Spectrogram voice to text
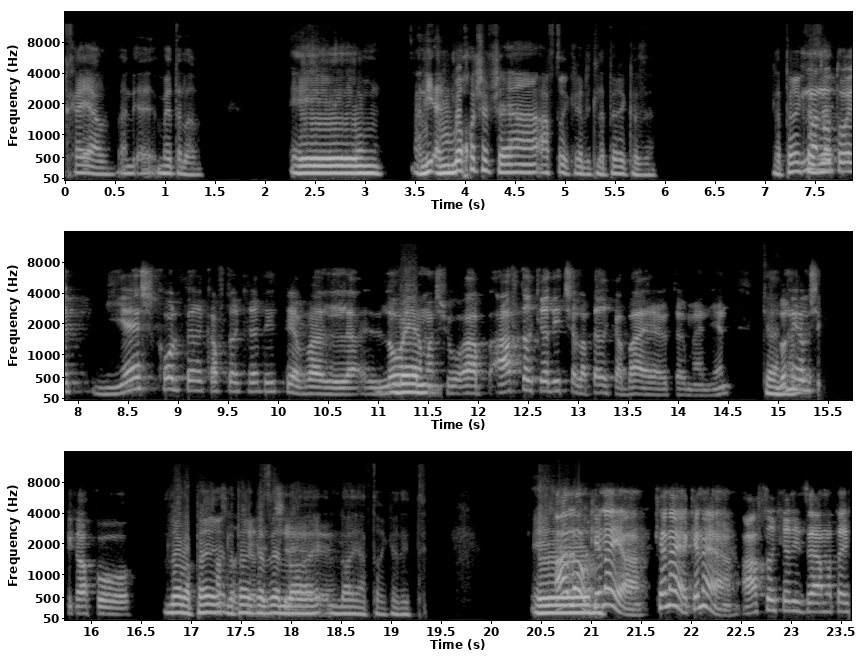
חייב, אני מת עליו. אמ, אני, אני לא חושב שהיה אפטר קרדיט לפרק הזה. לפרק אם אני הזה, לא טועה, יש כל פרק אפטר קרדיט, אבל לא- לא היה משהו, האפטר קרדיט של הפרק הבא היה יותר מעניין. כן, לא נראה לי שיקרה פה... לא, לפרק, לפרק הזה ש- לא, לא היה אפטר קרדיט. אה לא, אמ, כן היה, כן היה, כן היה. האפטר קרדיט זה היה מתי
